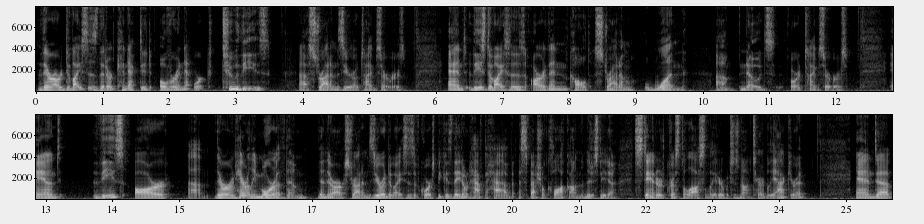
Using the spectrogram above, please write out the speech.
there are devices that are connected over a network to these uh, Stratum Zero time servers. And these devices are then called Stratum 1 um, nodes or time servers. And these are, um, there are inherently more of them than there are Stratum 0 devices, of course, because they don't have to have a special clock on them. They just need a standard crystal oscillator, which is not terribly accurate. And uh,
